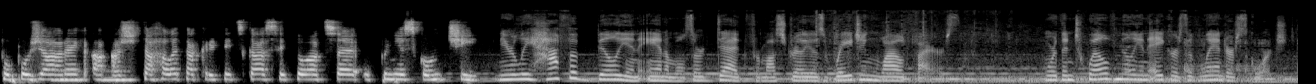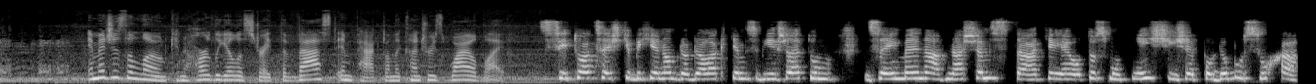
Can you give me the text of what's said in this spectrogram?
po požárech a až tahle ta kritická situace úplně skončí. Nearly half a billion animals are dead from Australia's raging wildfires. More than 12 million acres of land are scorched. Images alone can hardly illustrate the vast impact on the country's wildlife situace, ještě bych jenom dodala k těm zvířatům, zejména v našem státě je o to smutnější, že po dobu sucha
